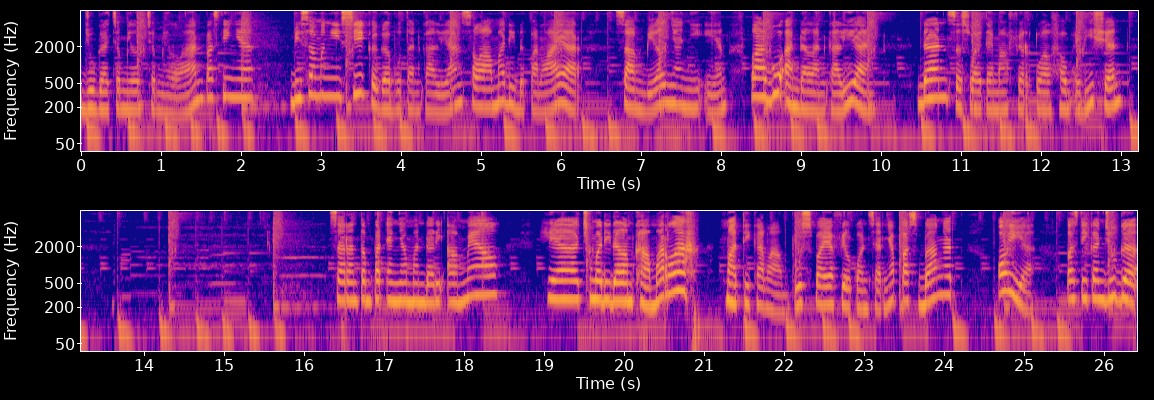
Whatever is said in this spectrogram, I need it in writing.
Juga cemil-cemilan pastinya, bisa mengisi kegabutan kalian selama di depan layar sambil nyanyiin lagu andalan kalian. Dan sesuai tema Virtual Home Edition, saran tempat yang nyaman dari Amel ya cuma di dalam kamar lah. Matikan lampu supaya feel konsernya pas banget. Oh iya, pastikan juga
